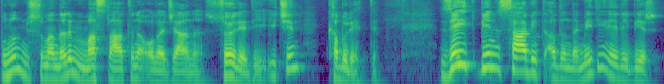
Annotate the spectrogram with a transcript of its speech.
bunun Müslümanların maslahatına olacağını söylediği için kabul etti. Zeyd bin Sabit adında Medineli bir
